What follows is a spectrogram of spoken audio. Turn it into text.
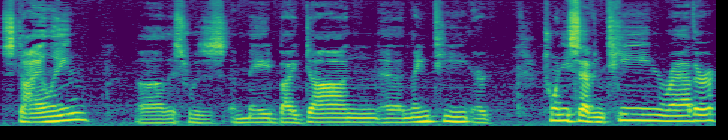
styling. Uh, this was made by Don uh, 19 or 2017 rather.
